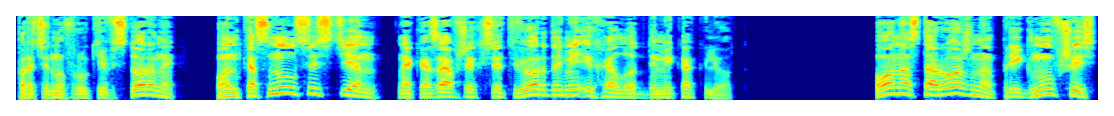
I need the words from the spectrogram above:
Протянув руки в стороны, он коснулся стен, оказавшихся твердыми и холодными, как лед. Он осторожно, пригнувшись,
